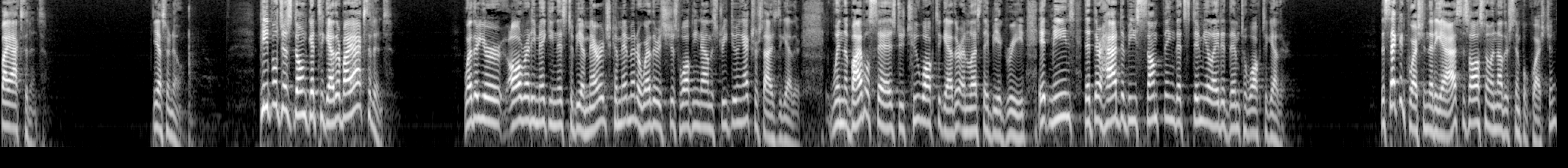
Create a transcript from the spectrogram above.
by accident? Yes or no? People just don't get together by accident. Whether you're already making this to be a marriage commitment or whether it's just walking down the street doing exercise together. When the Bible says, do two walk together unless they be agreed, it means that there had to be something that stimulated them to walk together. The second question that he asks is also another simple question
